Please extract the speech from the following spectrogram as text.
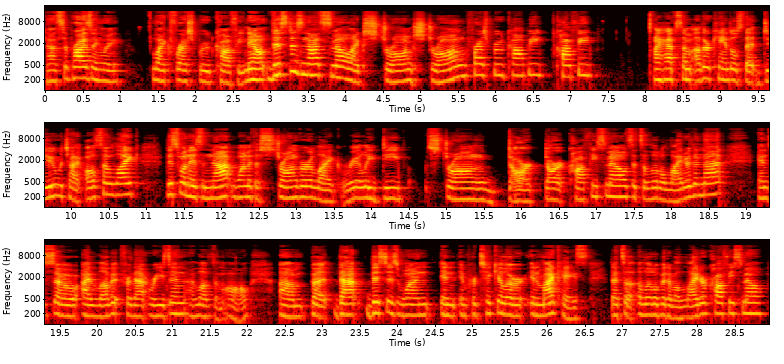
not surprisingly, like fresh brewed coffee. Now, this does not smell like strong, strong fresh brewed coffee. Coffee. I have some other candles that do, which I also like. This one is not one of the stronger, like really deep, strong, dark, dark coffee smells. It's a little lighter than that. And so I love it for that reason. I love them all. Um, but that this is one in, in particular, in my case, that's a, a little bit of a lighter coffee smell,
